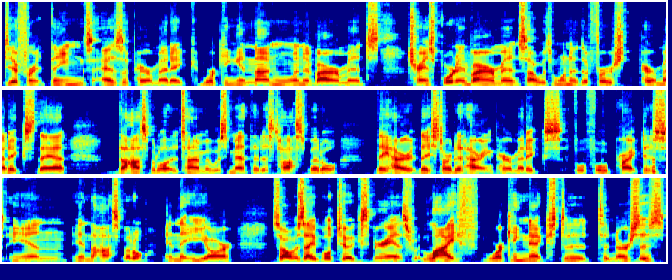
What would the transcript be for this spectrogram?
different things as a paramedic, working in 911 environments, transport environments. I was one of the first paramedics that the hospital at the time, it was Methodist Hospital, they hired they started hiring paramedics for full practice in in the hospital in the ER. So I was able to experience life working next to, to nurses,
